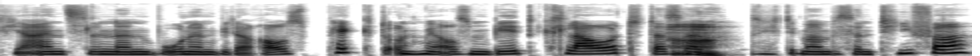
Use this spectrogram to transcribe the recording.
die einzelnen Bohnen wieder rauspickt und mir aus dem Beet klaut. Deshalb ah. muss ich die mal ein bisschen tiefer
